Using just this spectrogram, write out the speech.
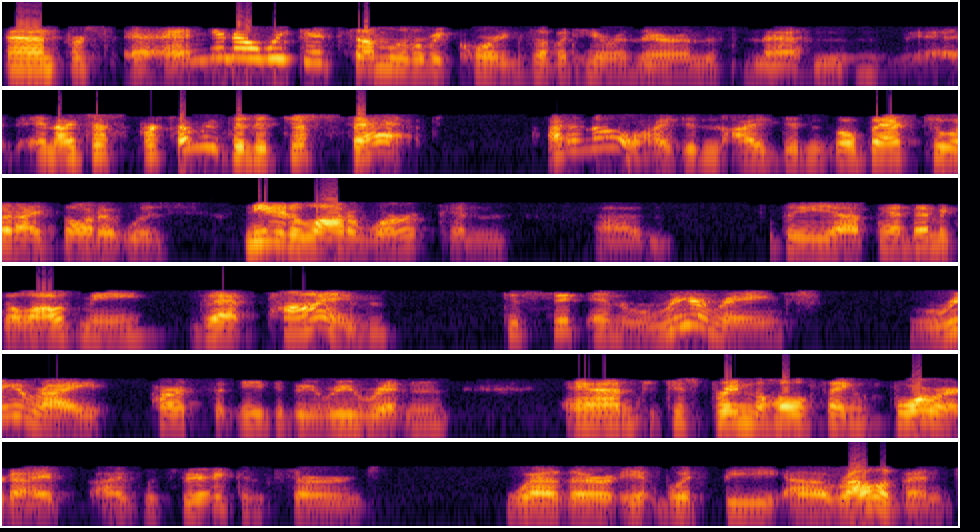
And for and you know we did some little recordings of it here and there and this and that and and I just for some reason it just sat. I don't know. I didn't I didn't go back to it. I thought it was needed a lot of work and uh, the uh, pandemic allowed me that time to sit and rearrange rewrite parts that need to be rewritten and to just bring the whole thing forward. I I was very concerned whether it would be uh, relevant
